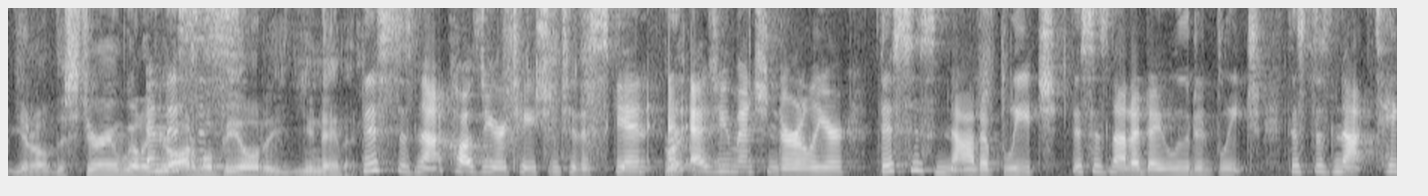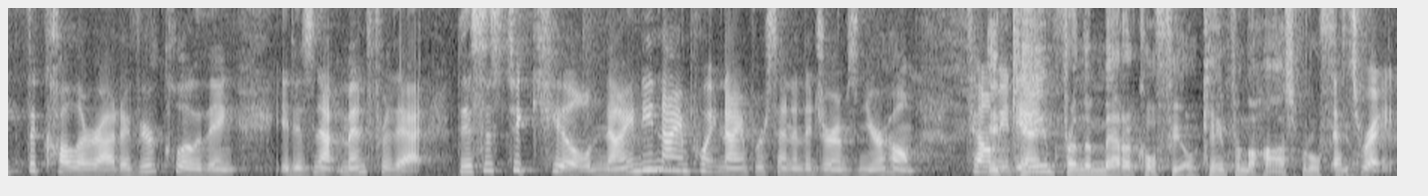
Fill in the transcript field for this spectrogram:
you know the steering wheel of and your automobile is, to you name it. This does not cause irritation to the skin. Right. And as you mentioned earlier, this is not a bleach. This is not a diluted bleach. This does not take the color out of your clothing. It is not meant for that. This is to kill 99.9% of the germs in your home. Tell it me, It came from the medical field. Came from the hospital field. That's right.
